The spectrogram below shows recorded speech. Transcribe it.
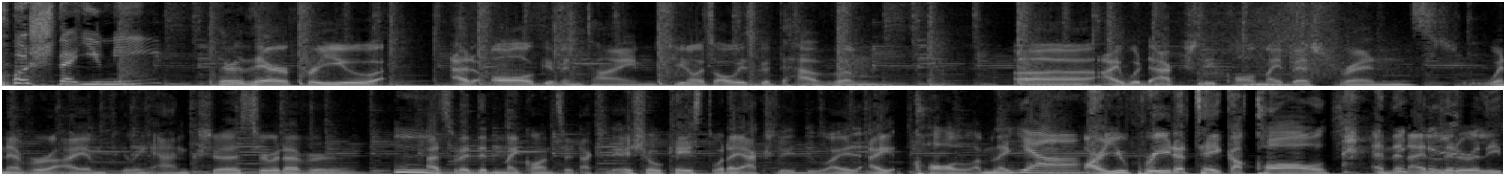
push that you need. they're there for you at all given times. You know, it's always good to have them. Uh, I would actually call my best friends whenever I am feeling anxious or whatever. Mm. That's what I did in my concert, actually. I showcased what I actually do. I, I call. I'm like, Yeah. are you free to take a call? And then I literally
